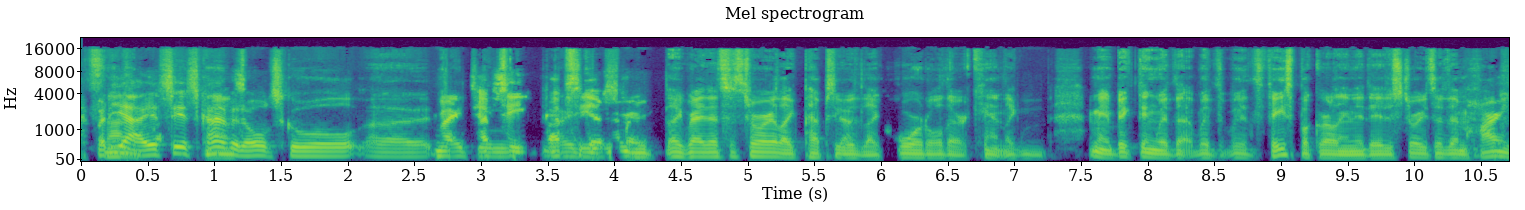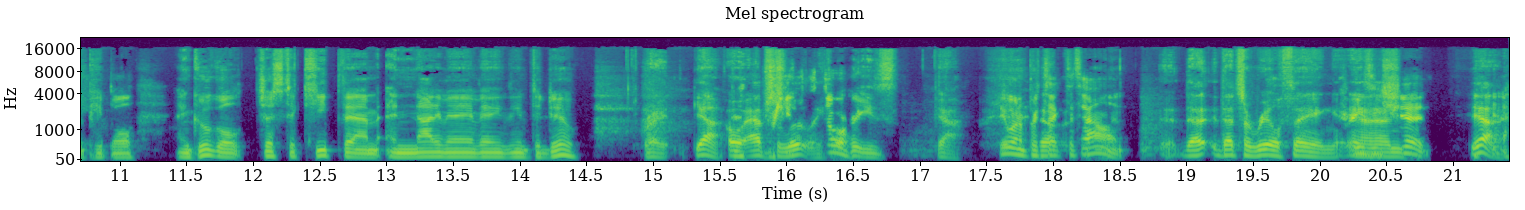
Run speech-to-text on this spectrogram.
It's But yeah, it's it's kind of an old school. Uh, Right, Pepsi, Pepsi. I remember, like, right. That's a story. Like Pepsi Yeah. would like hoard all their can. Like, I mean, a big thing with uh, with with Facebook early in the day. The stories of them hiring people and Google just to keep them and not even have anything to do. Right. Yeah. Oh, absolutely. stories. Yeah. they want to protect the talent. That that's a real thing. Crazy and, shit. Yeah. Yeah.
